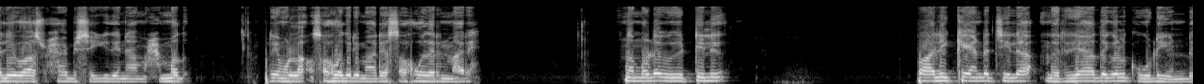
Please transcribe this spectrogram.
آله وأصحاب سيدنا محمد പ്രിയമുള്ള സഹോദരിമാരെ സഹോദരന്മാരെ നമ്മുടെ വീട്ടിൽ പാലിക്കേണ്ട ചില മര്യാദകൾ കൂടിയുണ്ട്.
